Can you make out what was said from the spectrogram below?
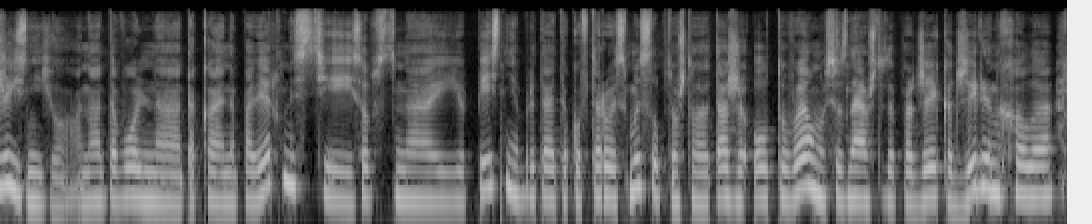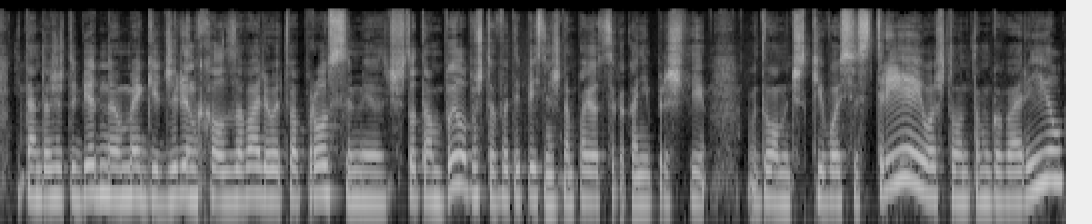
жизнь ее, она довольно такая на поверхности, и, собственно, ее песни обретают такой второй смысл, потому что та же All Too Well, мы все знаем, что это про Джейка Джилленхола, и там даже эту бедную Мэгги Джилленхол заваливает вопросами, что там было, потому что в этой песне же там поется, как они пришли в дом к его сестре, его, что он там говорил.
